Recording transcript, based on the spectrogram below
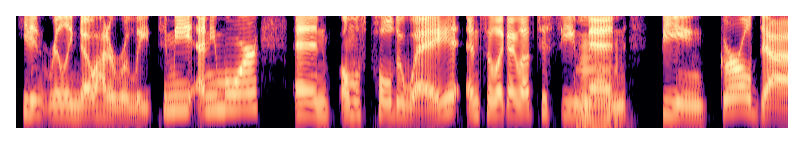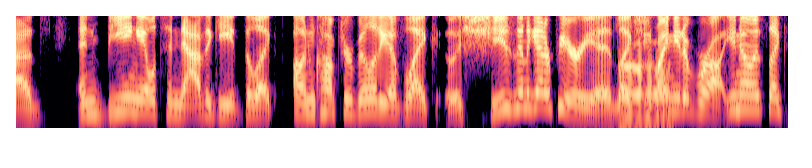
he didn't really know how to relate to me anymore and almost pulled away. And so, like, I love to see Mm. men being girl dads and being able to navigate the like uncomfortability of like uh, she's gonna get her period like she Uh-huh. might need a bra you know it's like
